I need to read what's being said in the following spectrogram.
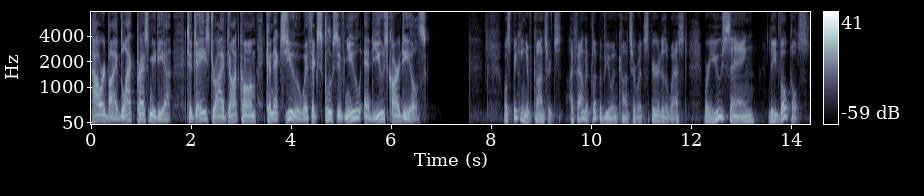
Powered by Black Press Media, todaysdrive.com connects you with exclusive new and used car deals. Well, speaking of concerts, I found a clip of you in concert with Spirit of the West where you sang lead vocals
